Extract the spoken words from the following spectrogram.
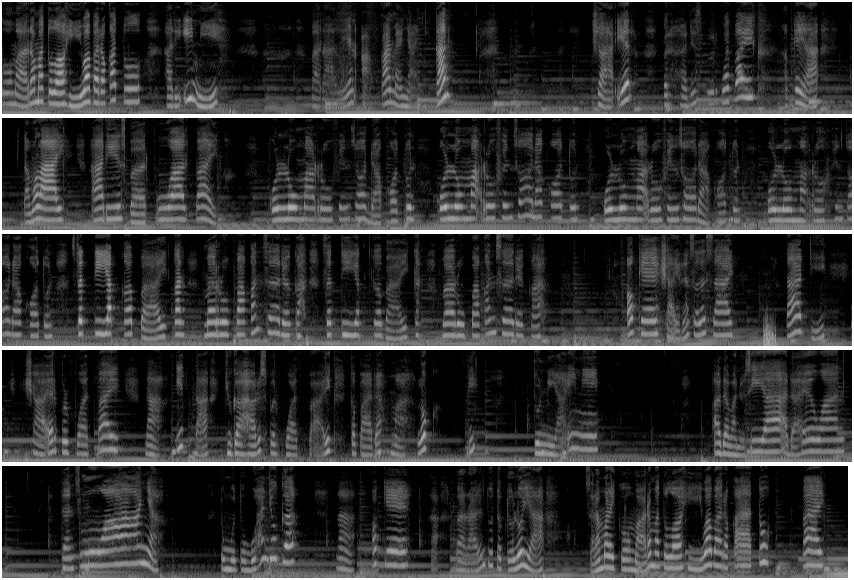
warahmatullahi wabarakatuh. Hari ini Baralin akan menyanyikan syair berhadis berbuat baik. Oke ya, kita mulai. Hadis berbuat baik. Kullu ma'rufin sodakotun Kullu ma'rufin sodakotun Kullu ma'rufin sodakotun Kullu ma'rufin sodakotun. Setiap kebaikan merupakan sedekah. Setiap kebaikan merupakan sedekah. Oke, syairnya selesai. Tadi syair berbuat baik. Nah, kita juga harus berbuat baik kepada makhluk di dunia ini. Ada manusia, ada hewan, dan semuanya. Tumbuh-tumbuhan juga. Nah, oke. Okay. Nah, Barain tutup dulu ya. Assalamualaikum warahmatullahi wabarakatuh. Bye.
